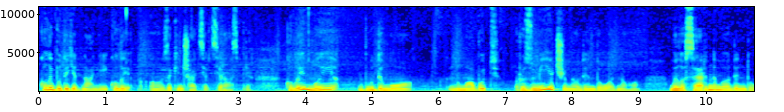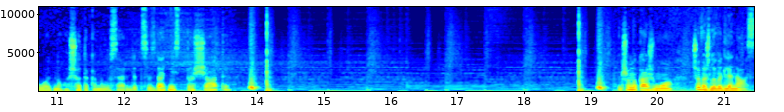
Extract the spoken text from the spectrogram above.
коли буде єднання і коли закінчаться ці розпрі? Коли ми будемо, ну, мабуть, розуміючими один до одного, милосердними один до одного. Що таке милосердя? Це здатність прощати. Якщо ми кажемо, що важливо для нас,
